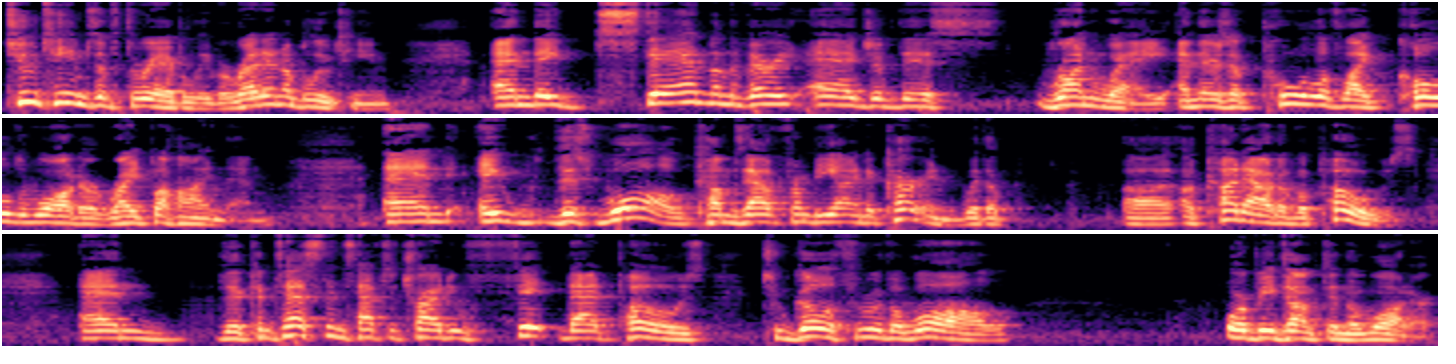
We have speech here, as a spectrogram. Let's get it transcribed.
two teams of three, I believe, a red and a blue team, and they stand on the very edge of this runway, and there's a pool of like cold water right behind them, and a this wall comes out from behind a curtain with a uh, a cutout of a pose, and the contestants have to try to fit that pose to go through the wall or be dunked in the water.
